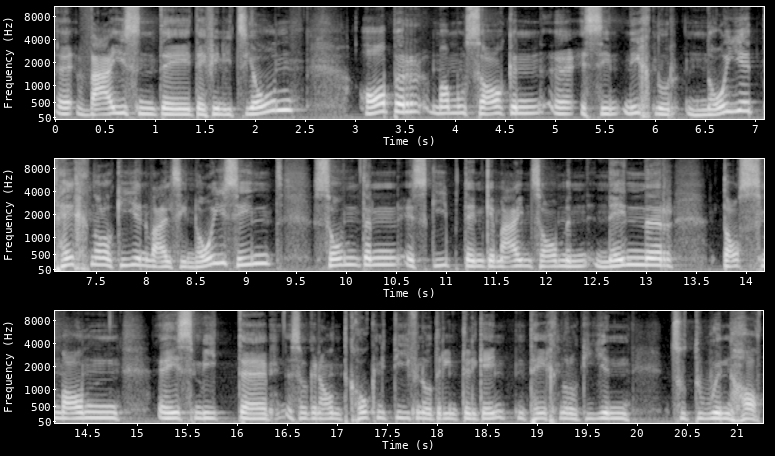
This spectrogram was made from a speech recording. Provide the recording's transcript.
äh, weisende Definition, aber man muss sagen, äh, es sind nicht nur neue Technologien, weil sie neu sind, sondern es gibt den gemeinsamen Nenner, dass man es mit äh, sogenannten kognitiven oder intelligenten Technologien zu tun hat.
